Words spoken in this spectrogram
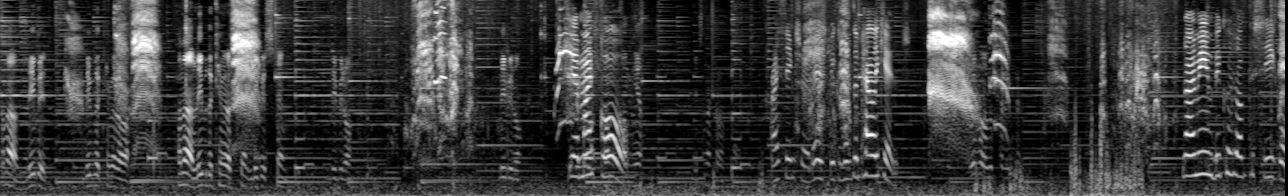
Hana, leave it. Leave the camera. Off. Hana, leave the camera spin. Leave it spin. Leave it on. Leave it on. Yeah, my Come, fault. come here. It's not gonna fall. I think so it is because of the pelicans. Where's all the pelican? No, I mean because of the seagull.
